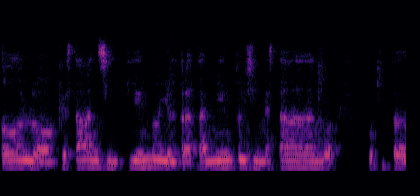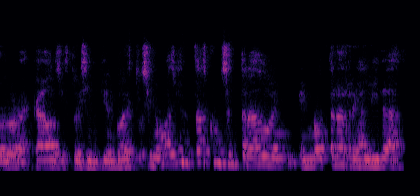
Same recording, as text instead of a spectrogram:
todo lo que estaban sintiendo y el tratamiento y si me estaba dando un poquito de dolor acá o si estoy sintiendo esto, sino más bien estás concentrado en, en otra realidad,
